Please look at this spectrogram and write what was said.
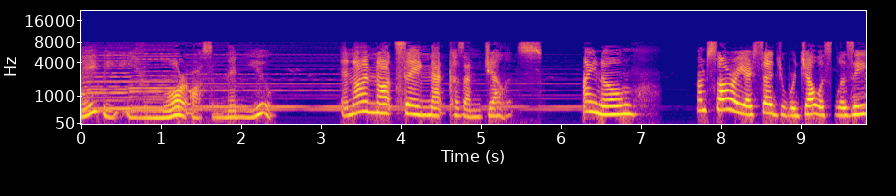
Maybe even more awesome than you. And I'm not saying that because I'm jealous. I know. I'm sorry I said you were jealous, Lizzy.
